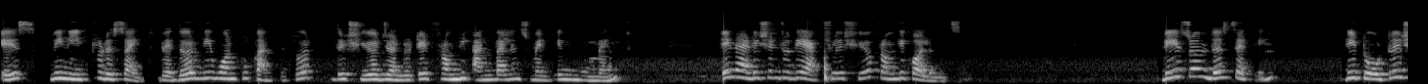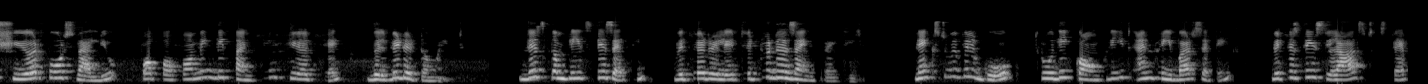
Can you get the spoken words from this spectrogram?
is we need to decide whether we want to consider the shear generated from the unbalanced bending moment in addition to the actual shear from the column itself. Based on this setting, the total shear force value for performing the punching shear check will be determined. This completes the setting which are related to design criteria. Next, we will go through the concrete and rebar settings which is this last step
